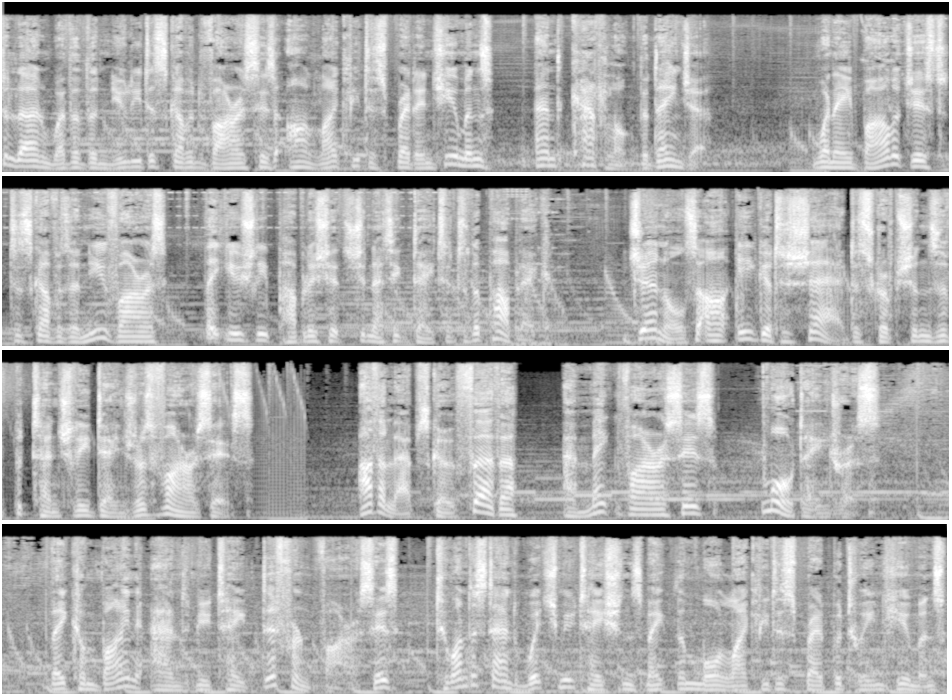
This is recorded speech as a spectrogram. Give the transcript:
to learn whether the newly discovered viruses are likely to spread in humans and catalogue the danger. When a biologist discovers a new virus, they usually publish its genetic data to the public. Journals are eager to share descriptions of potentially dangerous viruses. Other labs go further and make viruses more dangerous. They combine and mutate different viruses to understand which mutations make them more likely to spread between humans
